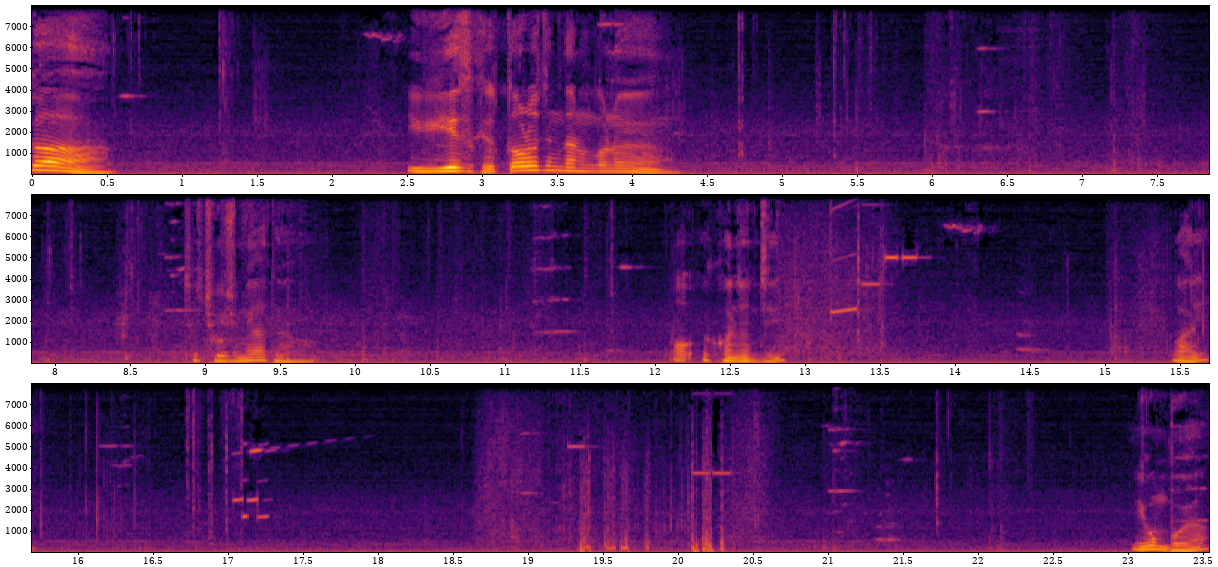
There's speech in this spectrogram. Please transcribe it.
피가 이 위에서 계속 떨어진다는 거는 저 조심해야 돼요. 어, 이거 건전지. 와이? 이건 뭐야?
